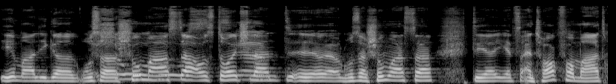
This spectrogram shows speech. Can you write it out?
ehemaliger großer Showhost, Showmaster aus Deutschland, äh, großer Showmaster, der jetzt ein Talkformat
